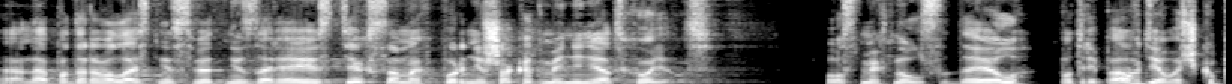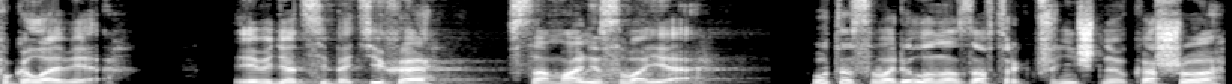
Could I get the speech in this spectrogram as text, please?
Она подорвалась ни свет ни заря и с тех самых пор ни шаг от меня не отходит. Усмехнулся Дейл, потрепав девочку по голове. И ведет себя тихо, сама не своя. Ута сварила на завтрак пшеничную кашу,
